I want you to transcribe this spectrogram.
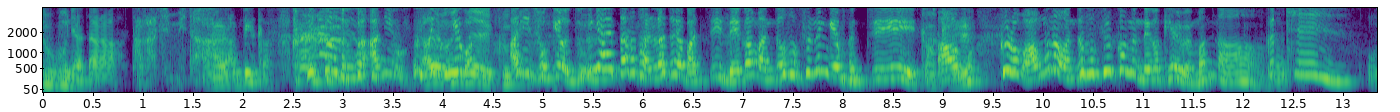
누구냐 따라 달라집니다. 아, 안 되겠다. 그쵸 누구 아니 근데 아니, 그게 근데 마, 그게- 아니 저기요 누구냐에 따라 달라져야 맞지 내가 만져서 쓰는 게 맞지 아, 그래? 아무 그럼 아무나 만져서 쓸 거면 내가 걔를 왜 만나 그치. 어,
